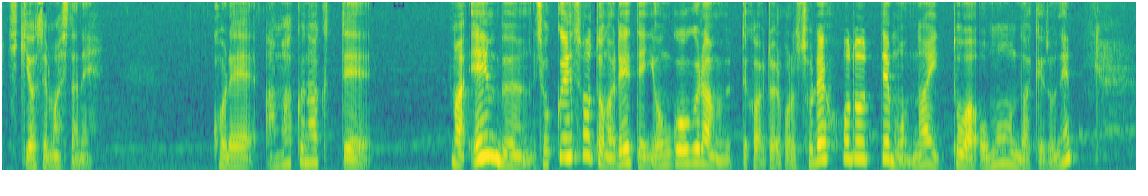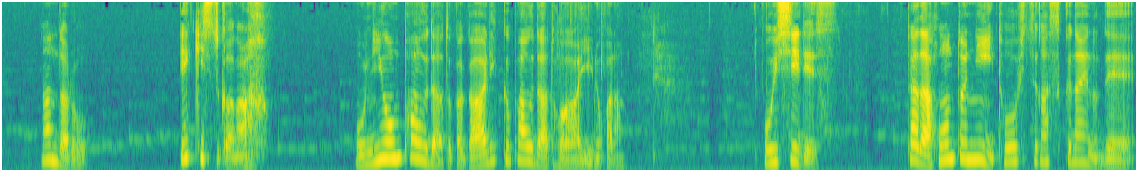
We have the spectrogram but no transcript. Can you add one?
引き寄せましたね。これ甘くなくてまあ、塩分食塩相当が 0.45g って書いてあるからそれほどでもないとは思うんだけどね。何だろう。エキスかな。オニオンパウダーとかガーリックパウダーとかがいいのかな。美味しいです。ただ本当に糖質が少ないので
